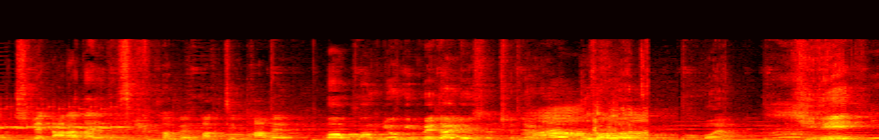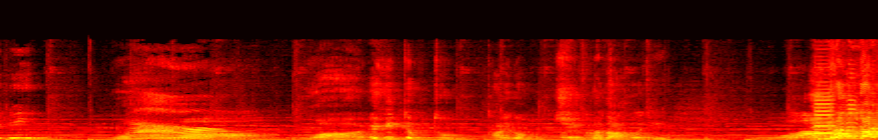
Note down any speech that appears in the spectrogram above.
어, 집에 날아다니는 생각하면 박쥐 밤에 막, 막 여기 매달려 있어 천장에 아유 무서워. 어 뭐야? 길이 기린. 와, 와 애기 때부터 다리가 묵직하다 뭐지? 와. 인형 같다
